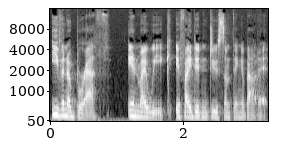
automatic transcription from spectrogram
even a breath in my week if I didn't do something about it.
